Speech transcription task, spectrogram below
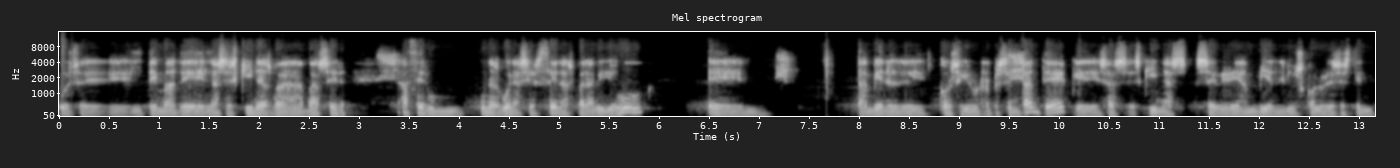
pues, el tema de las esquinas va, va a ser hacer un, unas buenas escenas para Videobook. Eh, también el conseguir un representante, que esas esquinas se vean bien y los colores estén,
